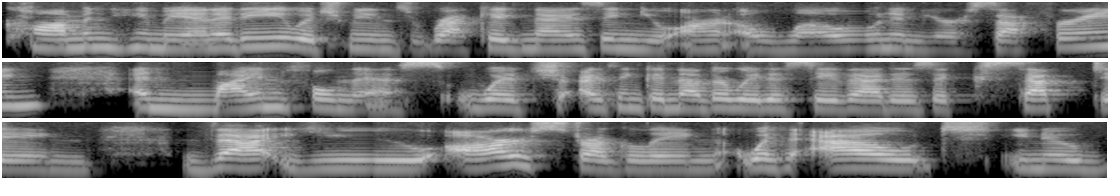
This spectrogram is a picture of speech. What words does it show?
common humanity which means recognizing you aren't alone in your suffering and mindfulness which i think another way to say that is accepting that you are struggling without you know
